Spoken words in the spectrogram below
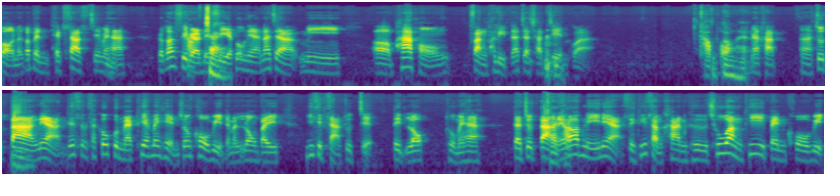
บอกเนี่ยก็เป็นเท็กซัสใช่ไหมฮะ แล้วก็ฟิลาเดลเฟียพวกเนี้ยน่าจะมีเอ่อภาพของฝั่งผลิตน่าจะชัดเจนกว่า ครับต้องนะครับจุดต่างเนี่ย ที่สักครู่คุณแม็กเทียบไม่เห็นช่วงโควิดมันลงไป23.7ติดลบถูกไหมฮะ แต่จุดต่างในรอบนี้เนี่ย สิ่งที่สำคัญคือช่วงที่เป็นโควิด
